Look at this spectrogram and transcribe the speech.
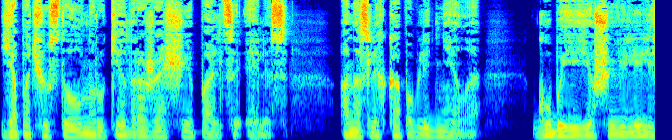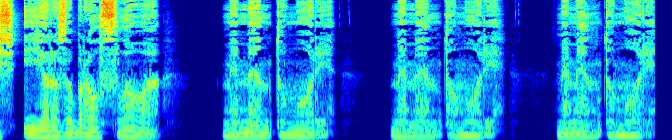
Я почувствовал на руке дрожащие пальцы Элис. Она слегка побледнела. Губы ее шевелились, и я разобрал слова. «Мементо мори, мементо мори, мементо мори».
